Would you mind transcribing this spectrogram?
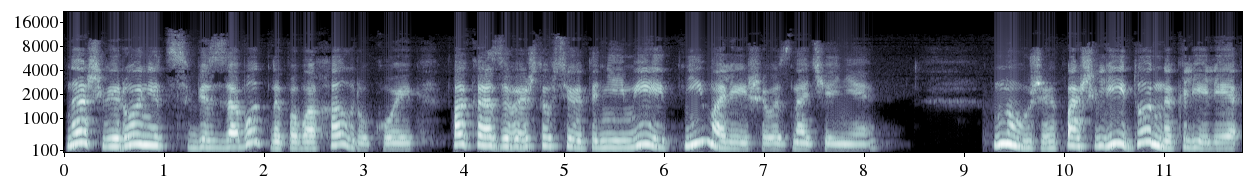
Наш Веронец беззаботно помахал рукой, показывая, что все это не имеет ни малейшего значения. «Ну же, пошли, Донна Клелия!»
